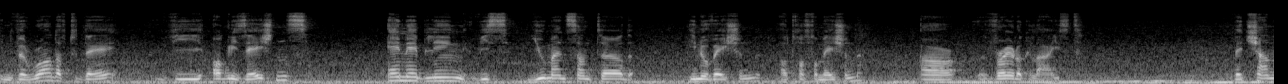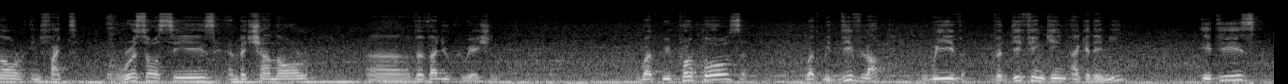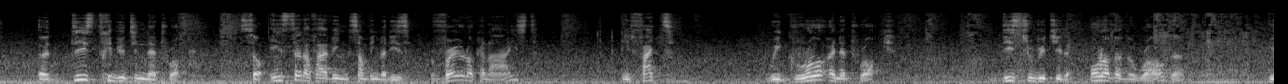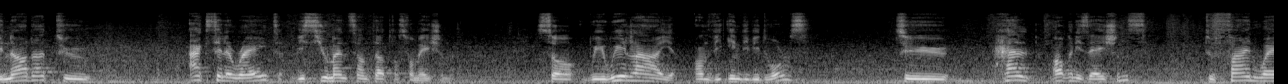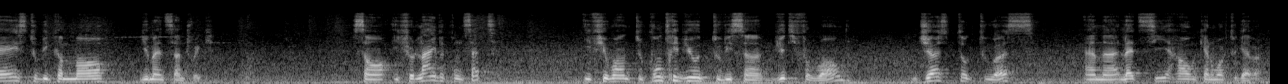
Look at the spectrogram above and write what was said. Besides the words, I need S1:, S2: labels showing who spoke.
S1: in the world of today, the organizations enabling this human-centered innovation or transformation are very localized. They channel, in fact, resources and they channel uh, the value creation. What we propose, what we develop with the Deep Thinking Academy, it is a distributed network. So instead of having something that is very localized, in fact, we grow a network distributed all over the world in order to accelerate this human-centered transformation. So we rely on the individuals to help organizations to find ways to become more human-centric. So if you like the concept, if you want to contribute to this uh, beautiful world, just talk to us and uh, let's see how we can work together.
